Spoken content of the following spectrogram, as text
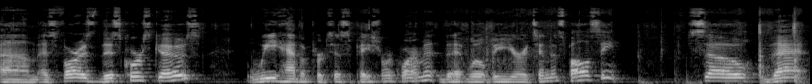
Um, as far as this course goes, we have a participation requirement that will be your attendance policy. So that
